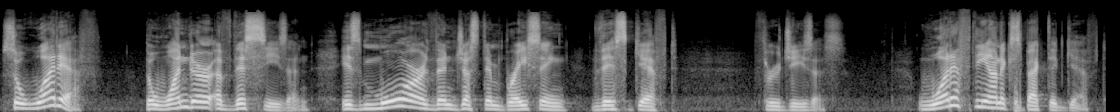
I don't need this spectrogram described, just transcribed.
So, what if the wonder of this season is more than just embracing this gift through Jesus. What if the unexpected gift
